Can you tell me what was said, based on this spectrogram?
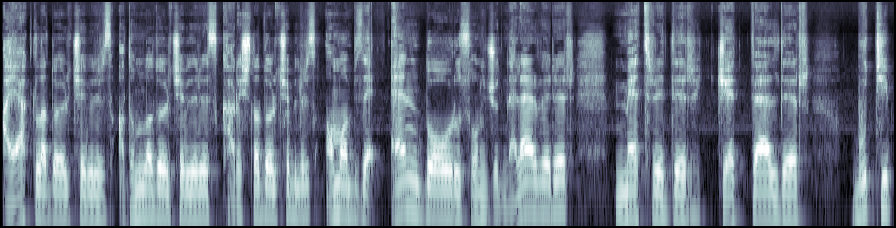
ayakla da ölçebiliriz, adımla da ölçebiliriz, karışla da ölçebiliriz ama bize en doğru sonucu neler verir? Metredir, cetveldir. Bu tip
